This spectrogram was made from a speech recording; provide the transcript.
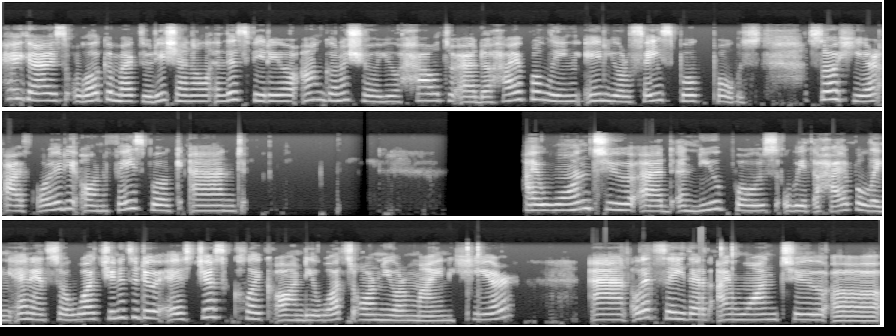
Hey guys, welcome back to this channel. In this video, I'm gonna show you how to add a hyperlink in your Facebook post. So here I've already on Facebook and I want to add a new post with a hyperlink in it. So what you need to do is just click on the what's on your mind here. And let's say that I want to uh,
